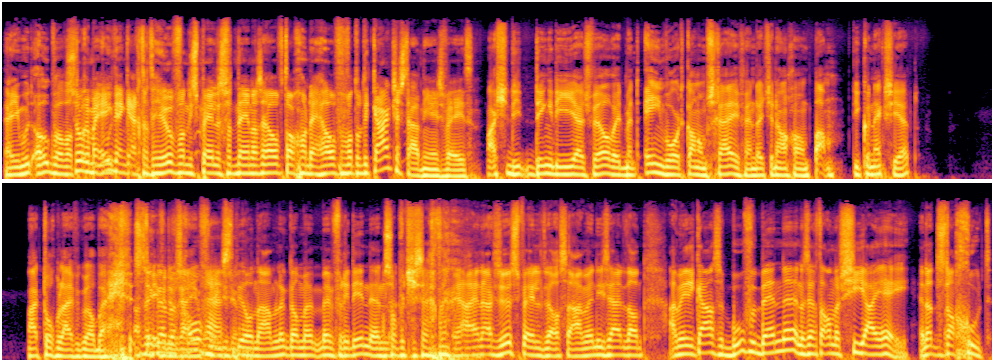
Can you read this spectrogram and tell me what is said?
Ja, je moet ook wel wat... Sorry, maar ik moet- denk echt dat heel veel van die spelers van het Nederlands elftal... gewoon de helft van wat op die kaartjes staat niet eens weet. Maar als je die dingen die je juist wel weet met één woord kan omschrijven... en dat je dan gewoon pam, die connectie hebt. Maar toch blijf ik wel bij Als ik met mijn Ja, speel namelijk, dan met mijn vriendin en, wat je zegt. ja, en haar zus spelen het wel samen. En die zeiden dan Amerikaanse boevenbende en dan zegt de ander CIA. En dat is dan goed.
